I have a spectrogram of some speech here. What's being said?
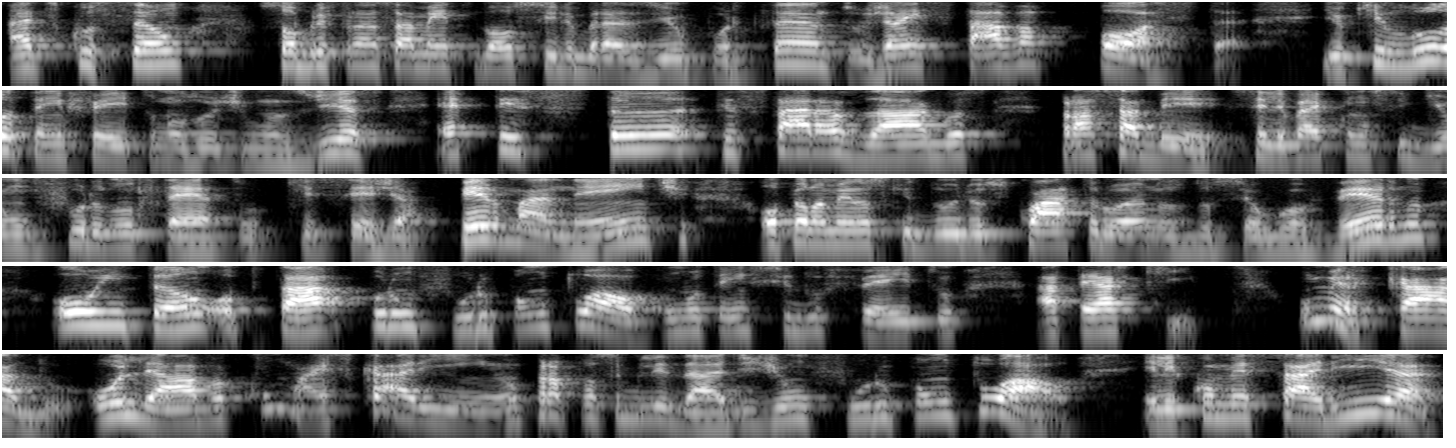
A discussão sobre o financiamento do Auxílio Brasil, portanto, já estava posta. E o que Lula tem feito nos últimos dias é testar, testar as águas para saber se ele vai conseguir um furo no teto que seja permanente, ou pelo menos que dure os quatro anos do seu governo, ou então optar por um furo pontual, como tem sido feito até aqui o mercado olhava com mais carinho para a possibilidade de um furo pontual. Ele começaria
